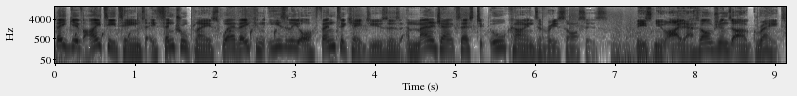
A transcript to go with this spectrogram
They give IT teams a central place where they can easily authenticate users and manage access to all kinds of resources. These new IDaaS options are great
